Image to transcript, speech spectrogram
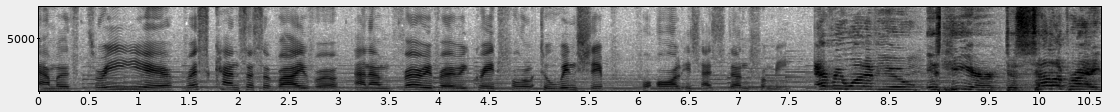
am a three-year breast cancer survivor and I'm very, very grateful to Winship for all it has done for me. Every one of you is here to celebrate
